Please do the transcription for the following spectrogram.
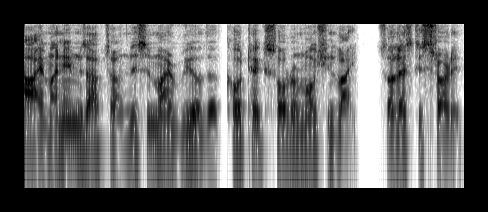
Hi, my name is Aptar and this is my review of the Kotex Solar Motion Light. So let's get started.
